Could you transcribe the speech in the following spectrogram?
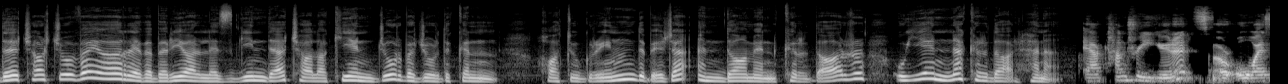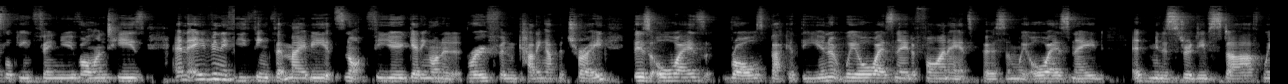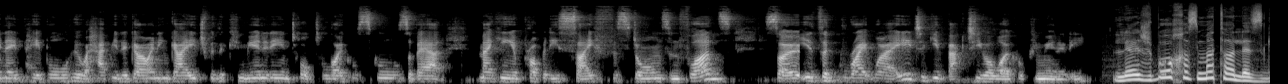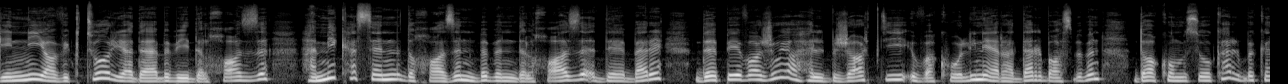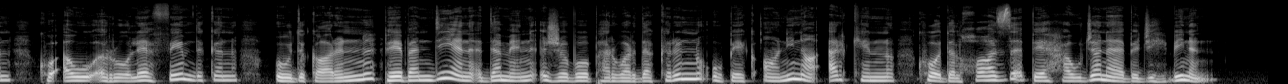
ده چارچووه ریوبریا لزگین ده چالاکین جور به جور دکن خاتو گرین ده بیجه اندامن کردار و یه نکردار هنه. our country units are always looking for new volunteers. And even if you think that maybe it's not for you getting on a roof and cutting up a tree, there's always roles back at the unit. We always need a finance person, we always need administrative staff, we need people who are happy to go and engage with the community and talk to local schools about making a property safe for storms and floods. So it's a great way to give back to your local community. لجبو خزمتا لزگینی یا ویکتوریا ده ببی دلخواز همی کسن دخوازن ببن دلخواز ده بره ده پیواجویا هل بجارتی و کولین را در باس ببن دا کمسوکر بکن که او روله فیم دکن او دکارن پیبندین دمن جبو پرورده کرن و پیک آنینا ارکن که دلخواز به حوجن بجیه بینن.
